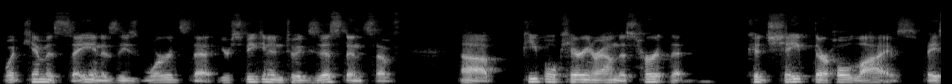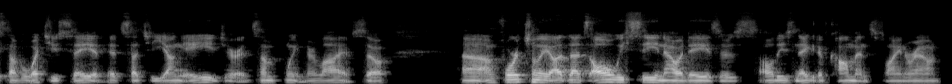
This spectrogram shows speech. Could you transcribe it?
what kim is saying is these words that you're speaking into existence of uh, people carrying around this hurt that could shape their whole lives based off of what you say at, at such a young age or at some point in their lives. So, uh, unfortunately, uh, that's all we see nowadays. There's all these negative comments flying around.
